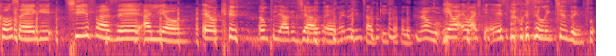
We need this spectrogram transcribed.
consegue te fazer ali, ó. Eu que ampliar o diálogo. É, mas a gente sabe o que a gente está falando. Não. E eu, eu acho que esse foi um excelente exemplo.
